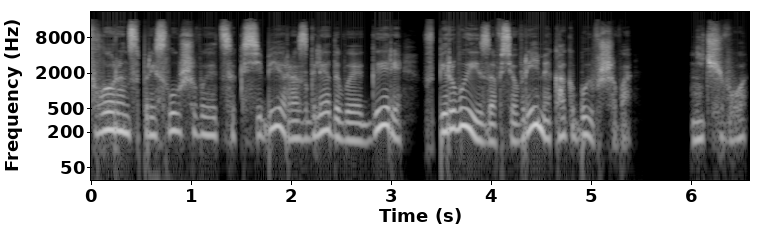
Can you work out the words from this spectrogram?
Флоренс прислушивается к себе, разглядывая Гэри впервые за все время как бывшего. Ничего.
